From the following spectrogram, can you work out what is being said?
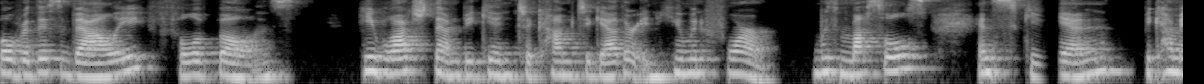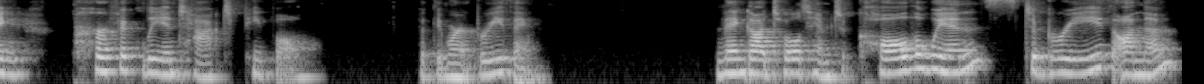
over this valley full of bones, he watched them begin to come together in human form with muscles and skin, becoming perfectly intact people, but they weren't breathing. Then God told him to call the winds to breathe on them.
